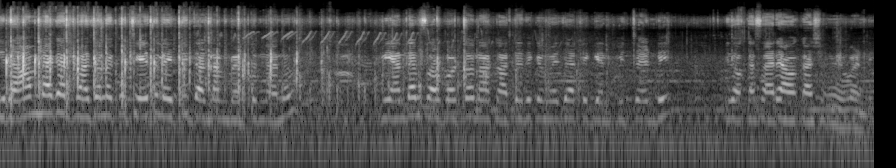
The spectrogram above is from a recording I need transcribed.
ఈ రామ్నగర్ ప్రజలకు చేతులు ఎత్తి దండం పెడుతున్నాను. మీ అందరి సపోర్ట్తో నాకు అత్యధిక మెజార్టీ గెలిపించండి. ఇది ఒక్కసారి అవకాశం ఇవ్వండి.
